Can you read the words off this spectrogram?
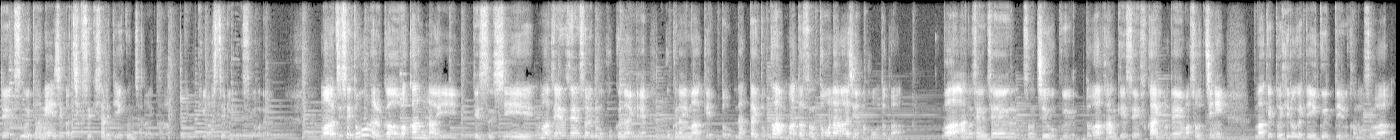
てすごいダメージが蓄積されていくんじゃないかなっていう気がしてるんですよね。まあ実際どうなるか分かんないですし、まあ全然それでも国内で国内マーケットだったりとか、まあ、あとはその東南アジアの方とかはあの全然その中国とは関係性深いので、まあ、そっちにマーケットを広げていくっていう可能性は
